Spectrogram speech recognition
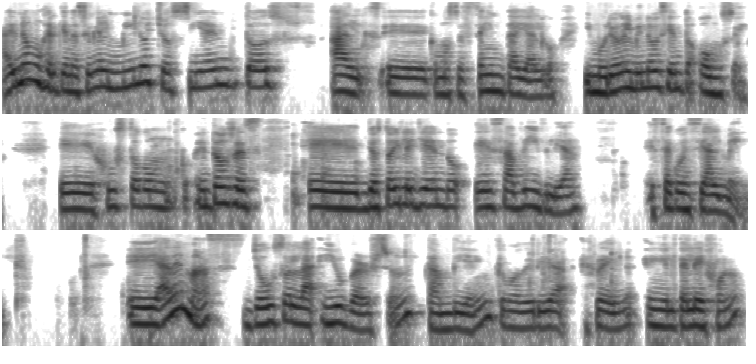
Hay una mujer que nació en el 1800, al, eh, como 60 y algo, y murió en el 1911, eh, justo con, entonces, yo estoy leyendo esa Biblia secuencialmente. Eh, además, yo uso la YouVersion también, como diría Reina, en el teléfono.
